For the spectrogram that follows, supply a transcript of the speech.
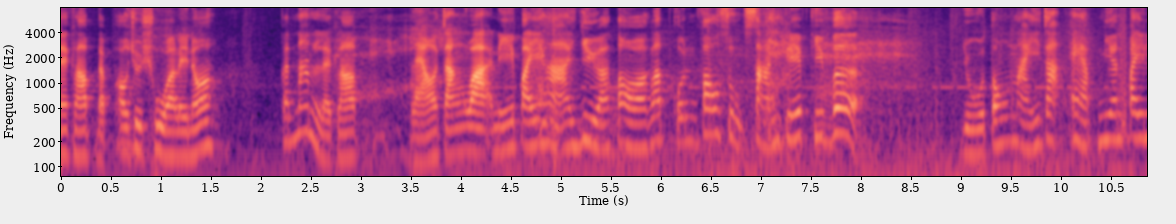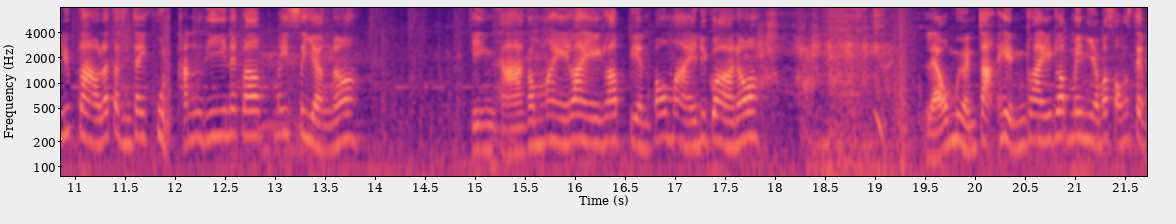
นะครับ แบบเอาชัวร์ๆเลยเนาะก็นั่นแหละครับ แล้วจังหวะนี้ไปหาเหยื่อต่อครับคนเฝ้าสุสานเกรฟคิเวอร์ อยู่ตรงไหนจะแอบเนียนไปหรือเปล่าแล้วตัดสินใจขุดทันทีนะครับ ไม่เสี่ยงเนาะกิ้งกาก็ไม่ไล่ครับเปลี่ยนเป้าหมายดีกว่าเนาะแล้วเหมือนจะเห็นใครครับไม่เหนียวมา2สเต็ป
